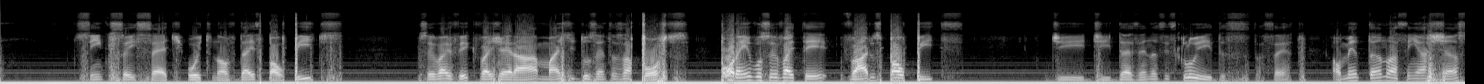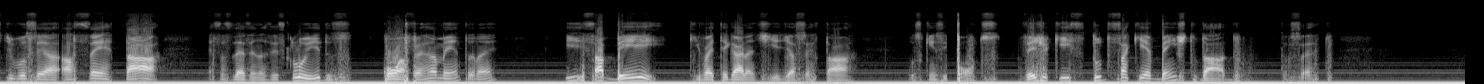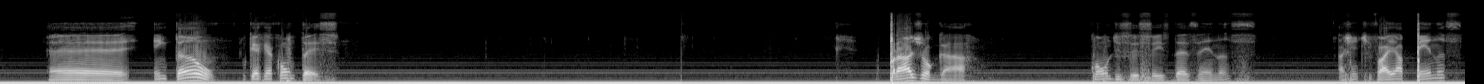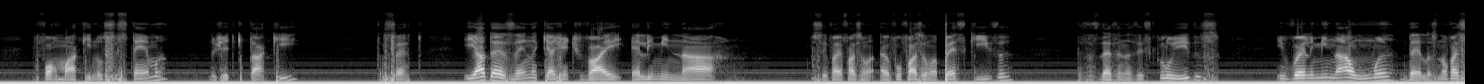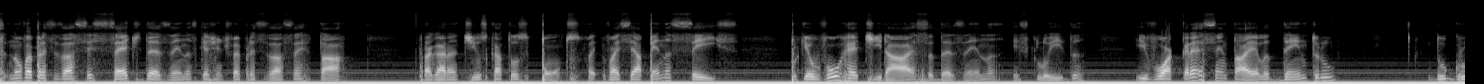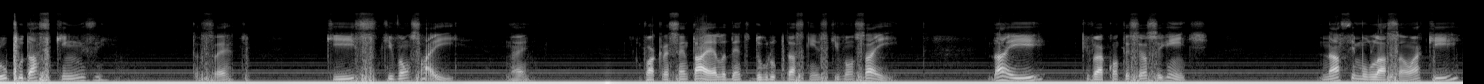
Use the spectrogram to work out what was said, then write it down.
5, 6, 7, 8, 9, 10 palpites, você vai ver que vai gerar mais de 200 apostas. Porém, você vai ter vários palpites de, de dezenas excluídas, tá certo? Aumentando assim a chance de você acertar essas dezenas excluídas com a ferramenta, né? E saber que vai ter garantia de acertar os 15 pontos. Veja que isso, tudo isso aqui é bem estudado, tá certo? É, então, o que é que acontece? Para jogar com 16 dezenas, a gente vai apenas formar aqui no sistema, do jeito que está aqui, tá certo? E a dezena que a gente vai eliminar, você vai fazer uma, eu vou fazer uma pesquisa dessas dezenas excluídas e vou eliminar uma delas. Não vai, não vai precisar ser sete dezenas que a gente vai precisar acertar para garantir os 14 pontos. Vai, vai ser apenas 6, porque eu vou retirar essa dezena excluída e vou acrescentar ela dentro do grupo das 15, tá certo? Que, que vão sair né? Vou acrescentar ela dentro do grupo das 15 que vão sair. Daí, o que vai acontecer é o seguinte. Na simulação aqui,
